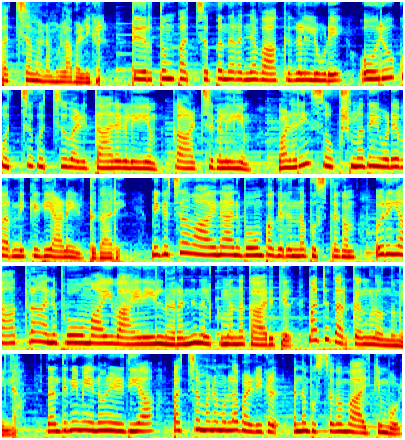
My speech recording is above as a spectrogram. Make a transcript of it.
പച്ചമണമുള്ള വഴികൾ. തീർത്തും പച്ചപ്പ് നിറഞ്ഞ വാക്കുകളിലൂടെ ഓരോ കൊച്ചു കൊച്ചു വഴിത്താരകളെയും കാഴ്ചകളെയും വളരെ സൂക്ഷ്മതയോടെ വർണിക്കുകയാണ് എഴുത്തുകാരി. മികച്ച വായനാനുഭവം പകരുന്ന പുസ്തകം ഒരു യാത്രാ അനുഭവമായി വായനയിൽ നിറഞ്ഞു നിൽക്കുമെന്ന കാര്യത്തിൽ മറ്റു തർക്കങ്ങളൊന്നുമില്ല. നന്ദിനി മേനോൻ എഴുതിയ പച്ചമണമുള്ള വഴികൾ എന്ന പുസ്തകം വായിക്കുമ്പോൾ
